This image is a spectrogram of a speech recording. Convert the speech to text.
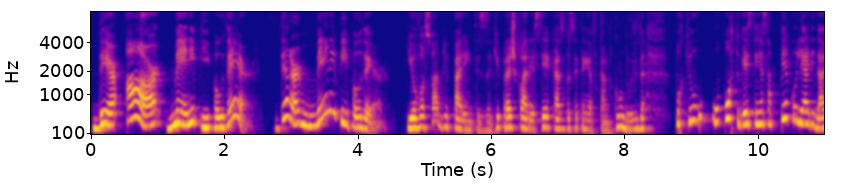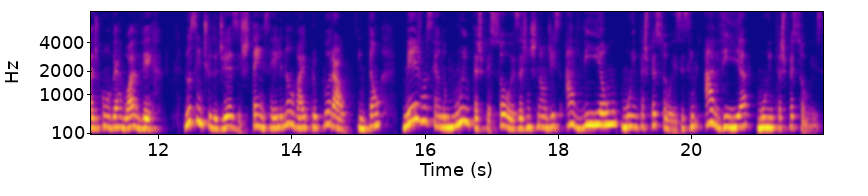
There are many people there. There are many people there. E eu vou só abrir parênteses aqui para esclarecer, caso você tenha ficado com dúvida, porque o, o, português tem essa peculiaridade com o verbo haver. No sentido de existência, ele não vai para o plural. Então, mesmo sendo muitas pessoas, a gente não diz haviam muitas pessoas, e sim havia muitas pessoas.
